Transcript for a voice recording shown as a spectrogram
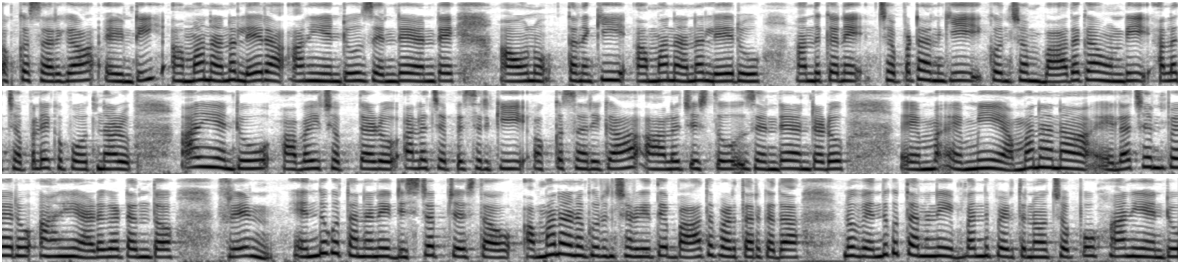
ఒక్కసారిగా ఏంటి అమ్మ నాన్న లేరా? అని అంటూ జెండే అంటే అవును తనకి అమ్మ నాన్న లేరు. అందుకనే చెప్పడానికి కొంచెం బాధగా ఉండి అలా చెప్పలేకపోతున్నాడు అని అంటూ అబ్బాయి చెప్తాడు. అలా చెప్పేసరికి ఒక్కసారిగా ఆలోచిస్తూ జెండే అంటాడు "ఎమ్మ- మీ అమ్మ నాన్న ఎలా చనిపోయారు అని అడగటంతో ఫ్రెండ్ ఎందుకు తనని డిస్టర్బ్ చేస్తావు? అమ్మ నాన్న గురించి అడిగితే బాధపడతారు కదా. నువ్వెందుకు తనని ఇబ్బంది పెడుతున్నావు చెప్పు అని అంటూ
